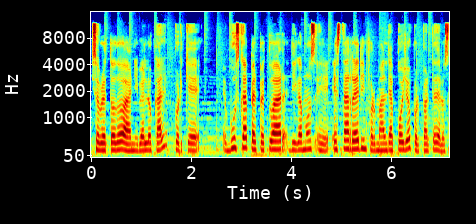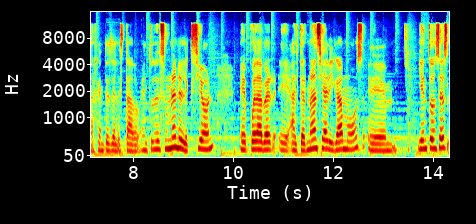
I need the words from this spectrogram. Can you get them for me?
y sobre todo a nivel local, porque busca perpetuar, digamos, eh, esta red informal de apoyo por parte de los agentes del Estado. Entonces, una elección puede haber alternancia, digamos, em, y entonces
